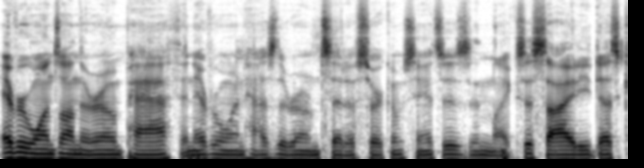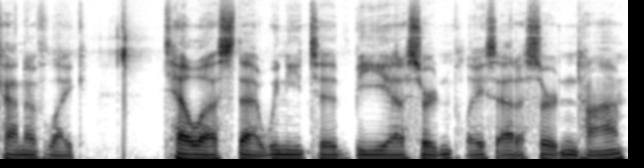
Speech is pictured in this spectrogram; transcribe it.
everyone's on their own path and everyone has their own set of circumstances and like society does kind of like tell us that we need to be at a certain place at a certain time,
